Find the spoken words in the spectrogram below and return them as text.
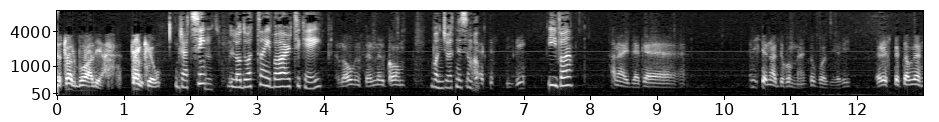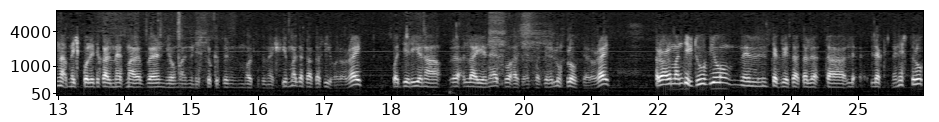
nitolbu għalih. Thank you. Grazzi. L-odwa tajba RTK. Hello, nsemmilkom. Bonġu, għet nisimaw. Iva? Għanajdlek, eh, nishtiq għaddi kommentu, bolveri. Rispettalment naqmex politikalment ma' gvern jew ma' ministru kif il-mod kif imexxi, ma' dak ta' siħor, all right? Waddiri jena l-INF u għazet, waddiri l-lum floater, all right? Pero għal mandiġ dubju mill-integrità tal-ex ministru,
